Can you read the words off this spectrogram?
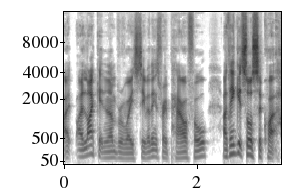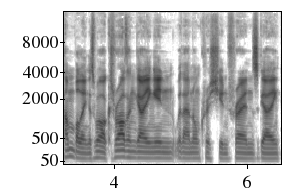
I, I like it in a number of ways steve. I think it's very powerful. I think it's also quite humbling as well because rather than going in with our non-christian friends going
